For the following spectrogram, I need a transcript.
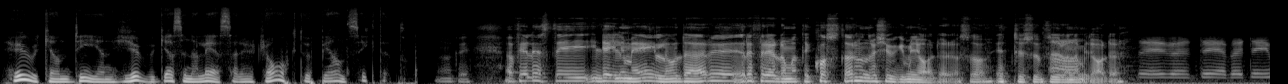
Hur kan DN ljuga sina läsare rakt upp i ansiktet? Okay. Ja, för jag läste i, i Daily Mail och där eh, refererade de att det kostar 120 miljarder, alltså 1400 ja, miljarder. Det är, det, är, det är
